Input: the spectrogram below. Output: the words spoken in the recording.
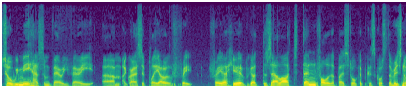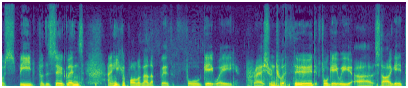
So we may have some very, very um, aggressive play out of Fre- Freya here. We got the Zealot, then followed up by a Stalker, because of course there is no speed for the Zerglings, and he can follow that up with four gateway pressure into a third, four gateway uh, Stargate.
